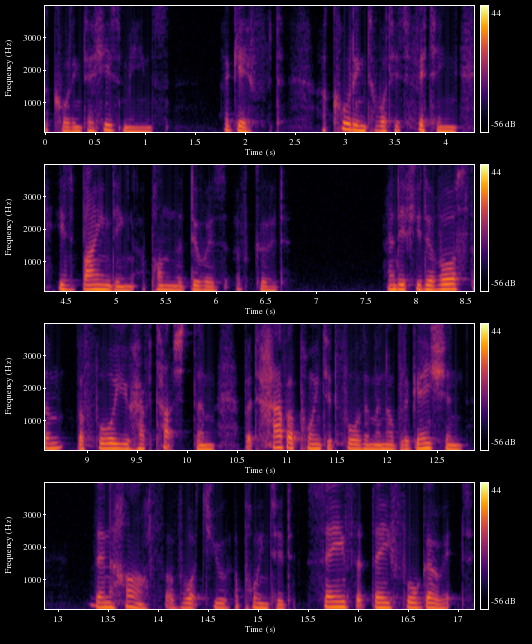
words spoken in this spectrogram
according to his means, a gift according to what is fitting, is binding upon the doers of good. And if you divorce them before you have touched them, but have appointed for them an obligation, then half of what you appointed, save that they forego it,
